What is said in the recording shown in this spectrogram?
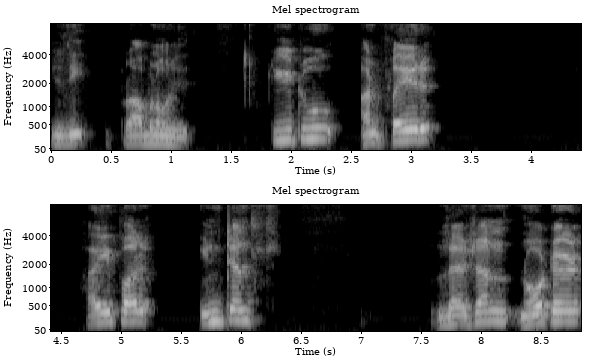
ఇది ప్రాబ్లం అనేది T two and flair hyper intense lesion noted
